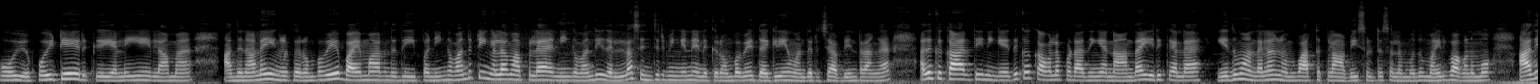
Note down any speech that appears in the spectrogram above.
போய் போயிட்டே இருக்குது எல்லையே இல்லாமல் அதனால் எங்களுக்கு ரொம்பவே பயமாக இருந்தது. இப்போ நீங்கள் வந்துட்டீங்கல்ல மாப்பிள்ள. நீங்கள் வந்து இதெல்லாம் செஞ்சிருவீங்கன்னு எனக்கு ரொம்பவே தைரியம் வந்துருச்சு அப்படின்றாங்க. அதுக்கு கார்த்தி நீங்கள் எதுக்கு கவலைப்படாதீங்க. நான் தான் இருக்கல எதுவாக இருந்தாலும் நம்ம பார்த்துக்கலாம். அப்படின்னு சொல்லிட்டு சொல்லும் போது மயில் வாகனமோ? அது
